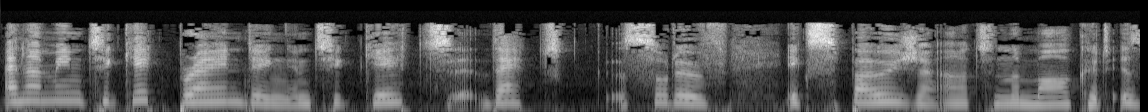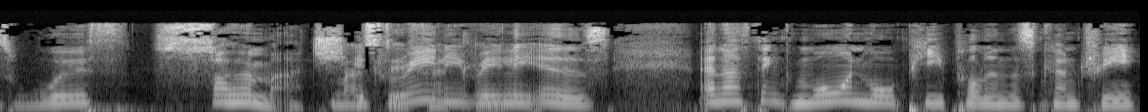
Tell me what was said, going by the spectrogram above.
And I mean, to get branding and to get that sort of exposure out in the market is worth so much. Most it really, really is. And I think more and more people in this country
